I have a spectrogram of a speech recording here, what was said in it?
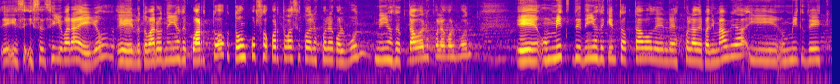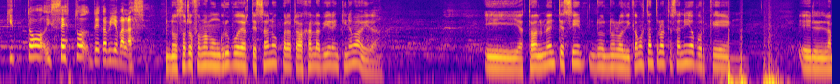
eh, y sencillo para ellos. Eh, lo tomaron niños de cuarto, todo un curso de cuarto básico de la Escuela de Colbún, niños de octavo de la Escuela de Colbún eh, un mix de niños de quinto a octavo de la escuela de Panimavia y un mix de quinto y sexto de Capilla Palacio. Nosotros formamos un grupo de artesanos para trabajar la piedra en Quinamávida. Y actualmente sí, no, nos lo dedicamos tanto a la artesanía porque la,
